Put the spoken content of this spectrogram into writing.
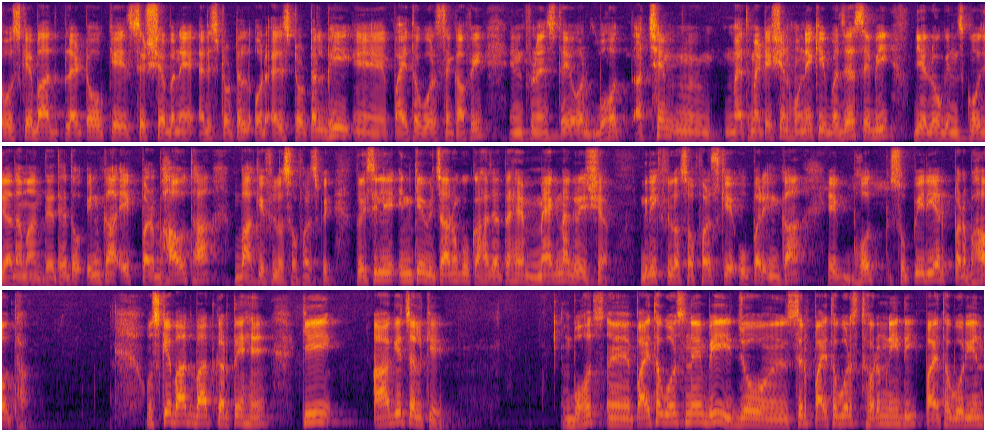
उसके बाद प्लेटो के शिष्य बने एरिस्टोटल और एरिस्टोटल भी पाइथागोरस से काफ़ी इन्फ्लुएंस थे और बहुत अच्छे मैथमेटिशियन होने की वजह से भी ये लोग इनको ज़्यादा मानते थे। तो इनका एक प्रभाव था बाकी फिलोसोफर्स पे। तो इसीलिए इनके विचारों को कहा जाता है मैग्ना ग्रेशिया ग्रीक फिलोसोफर्स के ऊपर इनका एक बहुत सुपीरियर प्रभाव था। उसके बाद बात करते हैं कि आगे चल के, बहुत पाइथागोरस ने भी जो सिर्फ़ पाइथागोरस थ्योरम नहीं दी, पाइथागोरियन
